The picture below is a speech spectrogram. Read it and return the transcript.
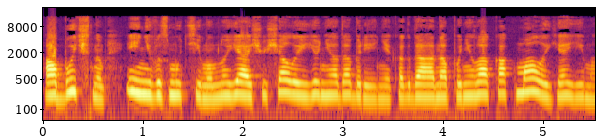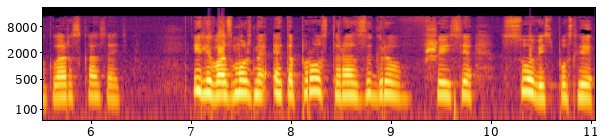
обычным и невозмутимым, но я ощущала ее неодобрение, когда она поняла, как мало я ей могла рассказать. Или, возможно, это просто разыгравшаяся совесть после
